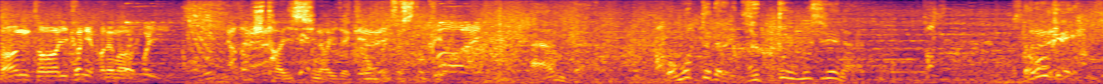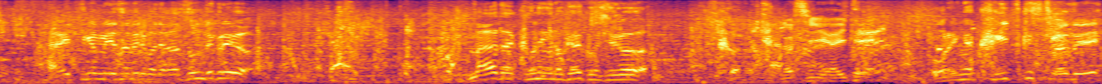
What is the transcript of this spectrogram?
あんたはいかに跳ね回る？期待しないで見物しとくよ。あんた思ってたよりずっと面白いな。OK あいつが目覚めるまで遊んでくれよ。まだ来ねえのか小十郎。この楽しい相手。俺が食い尽くしちまうぜ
